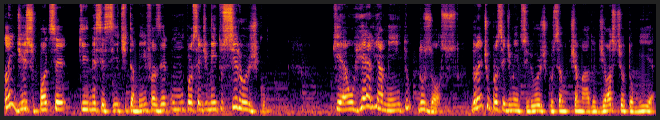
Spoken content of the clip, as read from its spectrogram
Além disso, pode ser que necessite também fazer um procedimento cirúrgico, que é o realinhamento dos ossos. Durante um procedimento cirúrgico chamado de osteotomia,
